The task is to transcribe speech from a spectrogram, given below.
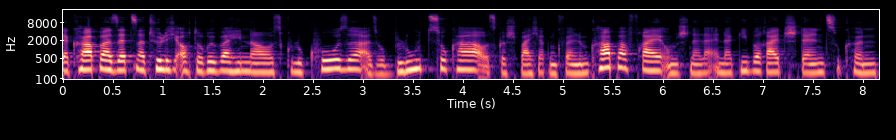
Der Körper setzt natürlich auch darüber hinaus Glucose, also Blutzucker aus gespeicherten Quellen im Körper frei, um schneller Energie bereitstellen zu können,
